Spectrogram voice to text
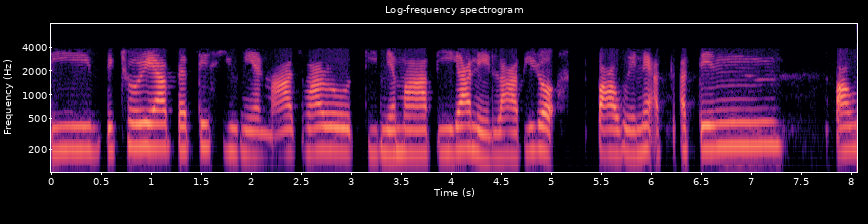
ဒီ Victoria Baptist Union မှာကျမတို့ဒီမြန်မာပြည်ကနေလာပြီးတော့ပါဝင်တဲ့အတင်းပေါင်း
